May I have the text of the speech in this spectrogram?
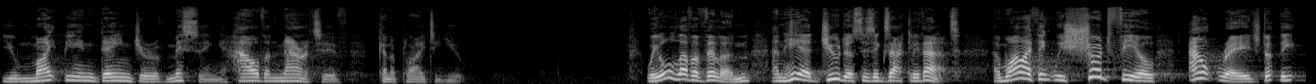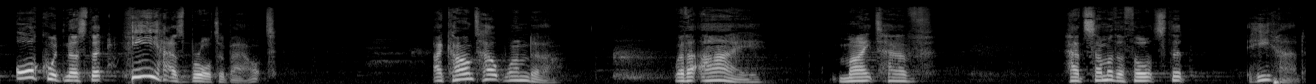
you might be in danger of missing how the narrative can apply to you. We all love a villain, and here Judas is exactly that. And while I think we should feel outraged at the awkwardness that he has brought about, I can't help wonder whether I might have had some of the thoughts that he had.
